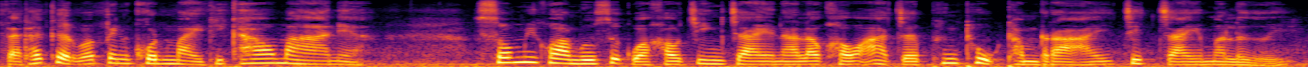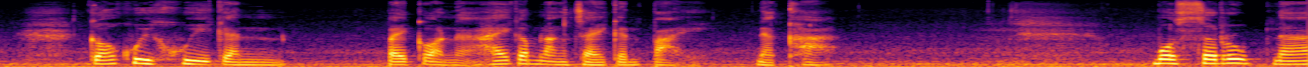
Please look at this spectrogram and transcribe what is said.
แต่ถ้าเกิดว่าเป็นคนใหม่ที่เข้ามาเนี่ยส้มมีความรู้สึกว่าเขาจริงใจนะ แล้วเขาอาจจะเพิ่งถูกทำร้ายจิตใจมาเลย ก็คุยคุยกัน ไปก่อนนะให้กำลังใจกันไปนะคะ บทสรุปนะ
